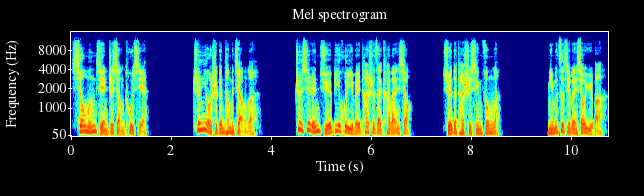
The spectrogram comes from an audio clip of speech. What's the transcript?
萧猛简直想吐血。真要是跟他们讲了。这些人绝逼会以为他是在开玩笑，觉得他失心疯了。你们自己问萧玉吧。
